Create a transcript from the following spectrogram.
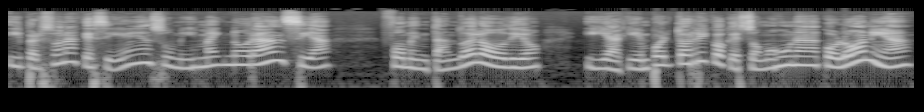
y personas que siguen en su misma ignorancia, fomentando el odio y aquí en Puerto Rico, que somos una colonia,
